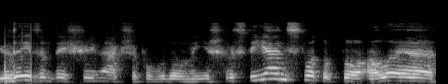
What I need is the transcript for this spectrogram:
Юдаїзм дещо інакше побудований, ніж християнство, тобто, але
